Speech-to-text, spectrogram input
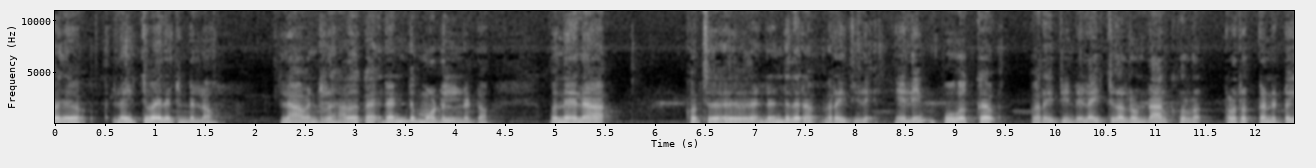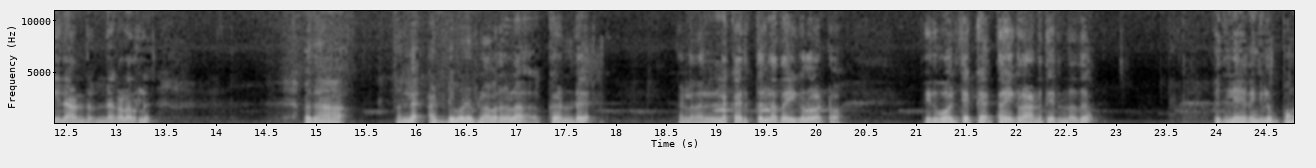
ഒരു ലൈറ്റ് വയലറ്റ് ഉണ്ടല്ലോ ലാവൻഡർ അതൊക്കെ രണ്ട് മോഡലുണ്ട് കേട്ടോ. ഒന്ന് ഇല കുറച്ച് രണ്ട് തരം വെറൈറ്റിയിൽ ഇലയും പൂവൊക്കെ വെറൈറ്റി ഉണ്ട്. ലൈറ്റ് കളറും ഡാർക്ക് കളർ കളറൊക്കെ ഉണ്ട് കേട്ടോ ഈ ലാവൻഡറിന്റെ കളറിൽ അപ്പോൾ അതാ നല്ല അടിപൊളി ഫ്ലവറുകളൊക്കെ ഉണ്ട്. നല്ല നല്ല കരുത്തുള്ള തൈകളും കേട്ടോ. ഇതുപോലത്തെയൊക്കെ തൈകളാണ് തരുന്നത്. അപ്പോൾ ഇതിലേതെങ്കിലും ഇപ്പം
